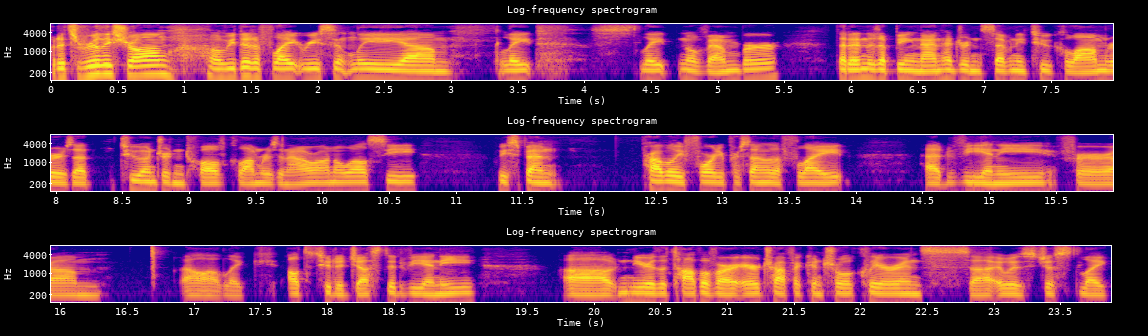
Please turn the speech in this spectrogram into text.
But it's really strong. Uh, we did a flight recently, um, late late November, that ended up being 972 kilometers at 212 kilometers an hour on OLC. We spent probably 40% of the flight at VNE for um, uh, like altitude adjusted VNE uh, near the top of our air traffic control clearance. Uh, it was just like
